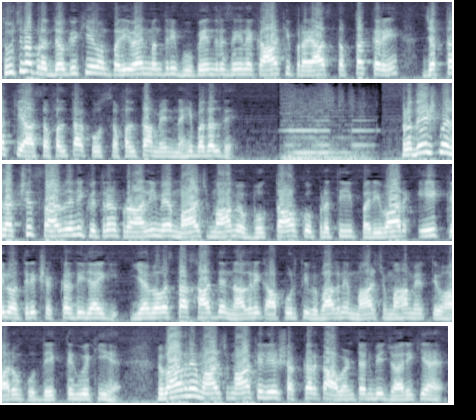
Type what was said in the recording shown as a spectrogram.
सूचना प्रौद्योगिकी एवं परिवहन मंत्री भूपेंद्र सिंह ने कहा कि प्रयास तब तक करें जब तक कि असफलता को सफलता में नहीं बदल दें। प्रदेश में लक्षित सार्वजनिक वितरण प्रणाली में मार्च माह में उपभोक्ताओं को प्रति परिवार एक किलो अतिरिक्त शक्कर दी जाएगी। यह व्यवस्था खाद्य नागरिक आपूर्ति विभाग ने मार्च माह में त्योहारों को देखते हुए की है। विभाग ने मार्च माह के लिए शक्कर का आवंटन भी जारी किया है।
